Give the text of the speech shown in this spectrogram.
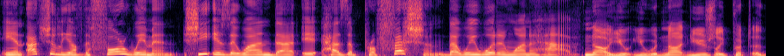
and actually, of the four women, she is the one that it has a profession that we wouldn't want to have. No, you, you would not usually put a,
